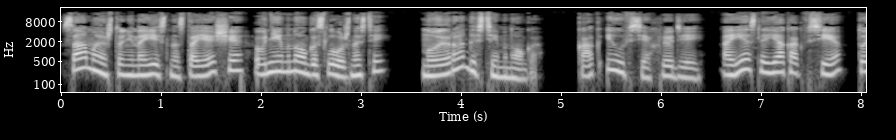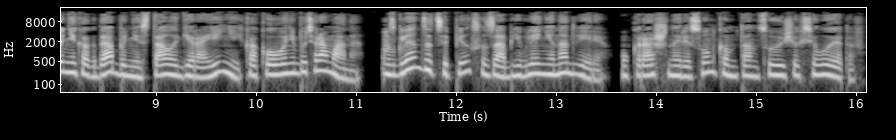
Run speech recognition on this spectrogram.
самое, что ни на есть настоящее, в ней много сложностей, но и радостей много как и у всех людей. А если я как все, то никогда бы не стала героиней какого-нибудь романа. Взгляд зацепился за объявление на двери, украшенное рисунком танцующих силуэтов.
